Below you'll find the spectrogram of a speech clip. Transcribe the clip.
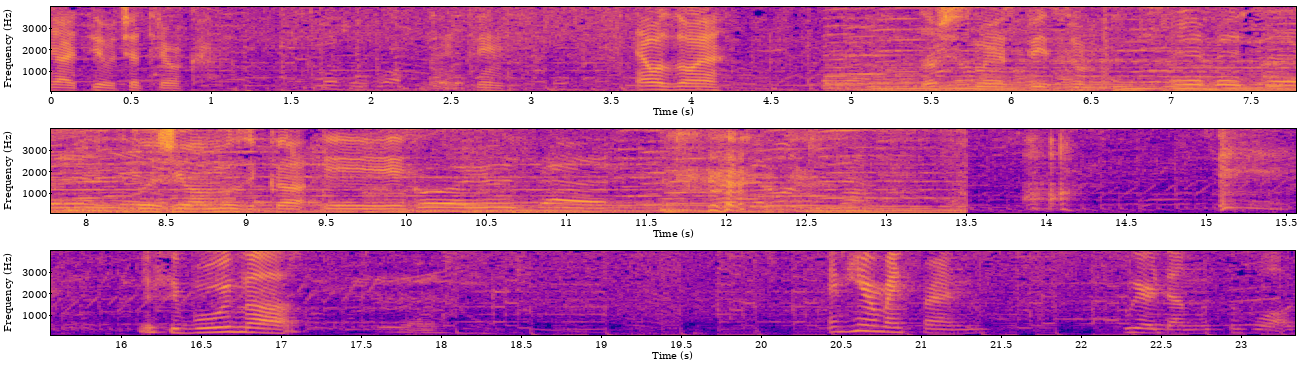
Ja i ti u četiri oka. Može u I ti. Evo Zoje. Došli smo jesti picu. Tu je živa muzika i... Jesi budna? And here, my friends, we are done with the vlog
